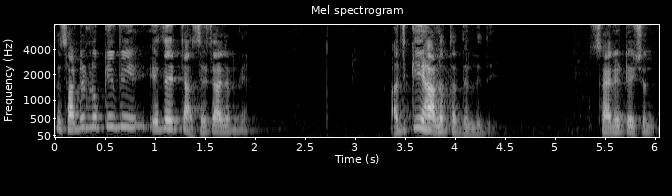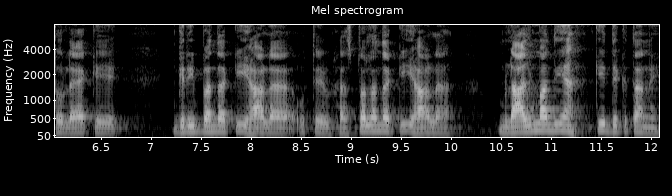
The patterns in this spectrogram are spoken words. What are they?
ਤੇ ਸਾਡੇ ਲੋਕੀ ਵੀ ਇਹਦੇ ਝਾਂਸੇ 'ਚ ਆ ਜਾਣਗੇ। ਅੱਜ ਕੀ ਹਾਲਤ ਹੈ ਦਿੱਲੀ ਦੀ? ਸੈਨੀਟੇਸ਼ਨ ਤੋਂ ਲੈ ਕੇ ਗਰੀਬਾਂ ਦਾ ਕੀ ਹਾਲ ਹੈ ਉੱਥੇ ਹਸਪਤਾਲਾਂ ਦਾ ਕੀ ਹਾਲ ਹੈ ਮੁਲਾਜ਼ਮਾਂ ਦੀਆਂ ਕੀ ਦਿੱਕਤਾਂ ਨੇ?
